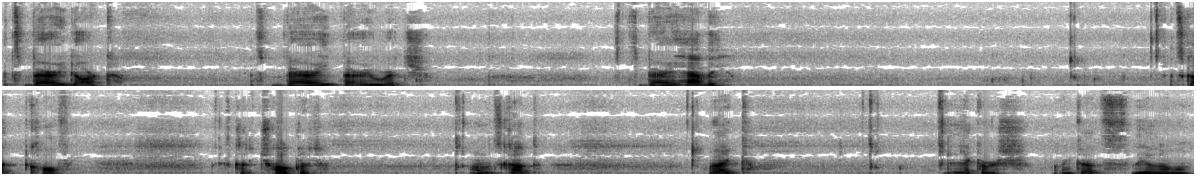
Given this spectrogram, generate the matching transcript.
It's very dark. It's very, very rich. It's very heavy. It's got coffee. It's got chocolate. And it's got like licorice. I think that's the other one.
